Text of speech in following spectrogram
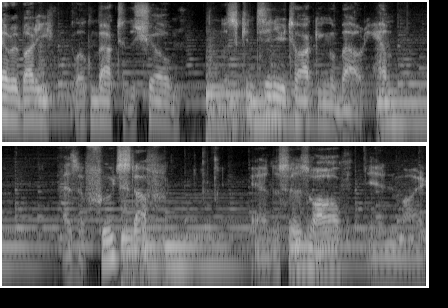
Everybody, welcome back to the show. Let's continue talking about hemp as a foodstuff. And this is all in my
